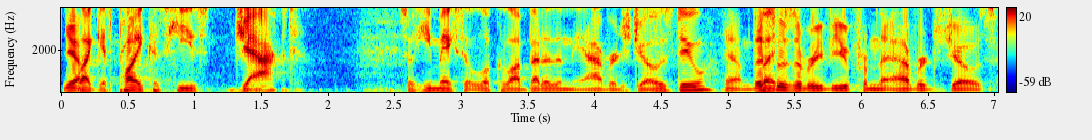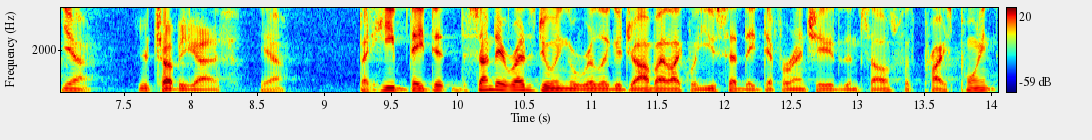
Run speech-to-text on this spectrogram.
Yeah. Like it's probably because he's jacked, so he makes it look a lot better than the average Joes do. Yeah, this But- was a review from the average Joes. yeah, Your chubby guys. yeah. But he, they did the Sun Day Reds doing a really good job. I like what you said. They differentiated themselves with price point,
